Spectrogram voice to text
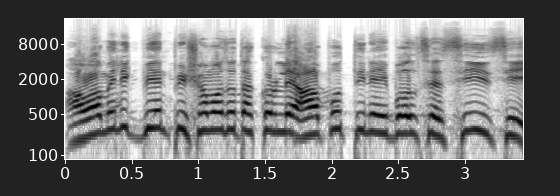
আওয়ামী লীগ, বিএনপি সমঝোতা করলে আপত্তি নেই বলছে সিইসি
